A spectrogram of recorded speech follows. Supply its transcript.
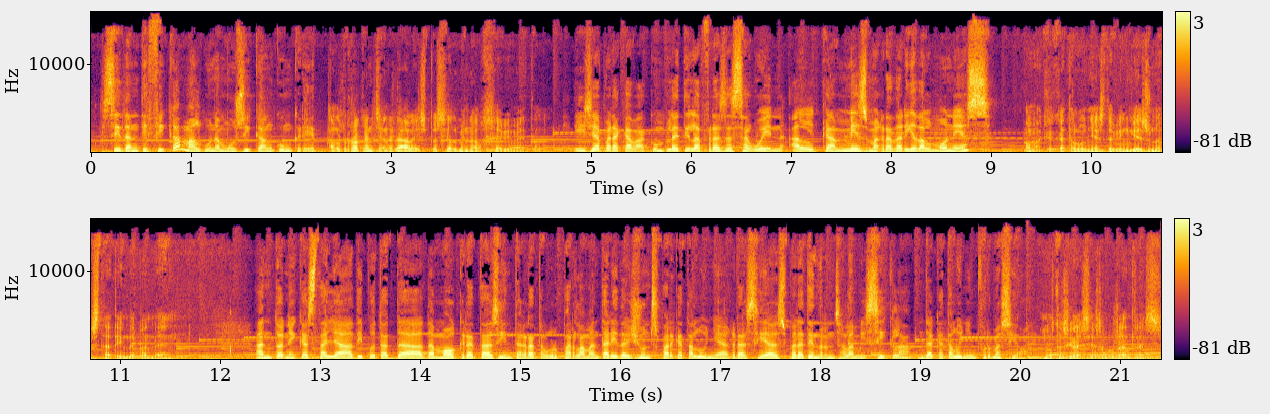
S'identifica amb alguna música en concret? El rock en general, especialment el heavy metal. I ja per acabar, completi la frase següent. El que més m'agradaria del món és... Home, que Catalunya esdevingués un estat independent. Antoni Castellà, diputat de Demòcrates, integrat al grup parlamentari de Junts per Catalunya. Gràcies per atendre'ns a l'hemicicle de Catalunya Informació. Moltes gràcies a vosaltres.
